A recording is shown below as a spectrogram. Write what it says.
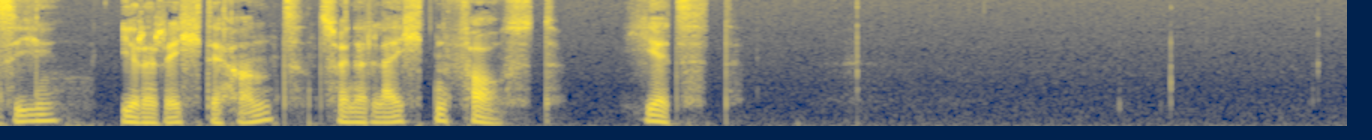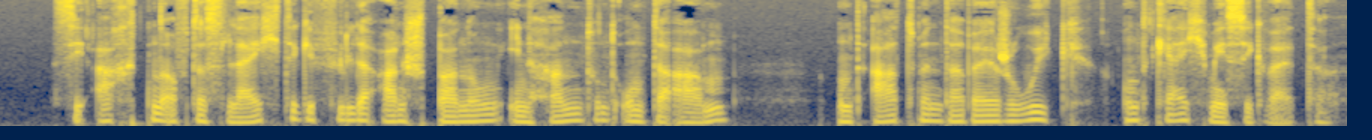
Sie Ihre rechte Hand zu einer leichten Faust. Jetzt. Sie achten auf das leichte Gefühl der Anspannung in Hand und Unterarm und atmen dabei ruhig und gleichmäßig weiter.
